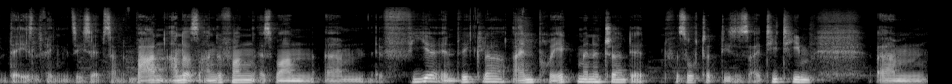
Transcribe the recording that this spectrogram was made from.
der Esel fängt mit sich selbst an, waren anders angefangen. Es waren ähm, vier Entwickler, ein Projektmanager, der versucht hat, dieses IT-Team, ähm,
